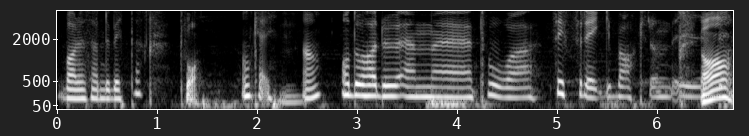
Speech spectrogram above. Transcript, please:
var det sedan du bytte? Två. Okej. Mm. Ja. Och då har du en eh, tvåsiffrig bakgrund i... Ja,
